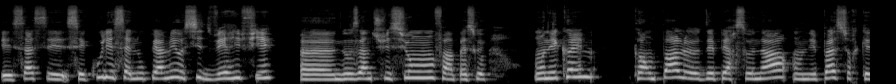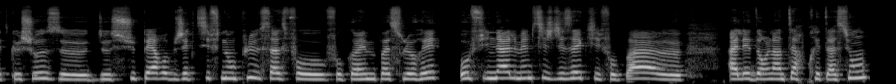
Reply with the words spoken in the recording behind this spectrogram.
Et ça, c'est cool et ça nous permet aussi de vérifier nos intuitions. Enfin, parce que on est quand même quand on parle des personas, on n'est pas sur quelque chose de super objectif non plus. Ça, faut, faut quand même pas se leurrer. Au final, même si je disais qu'il faut pas euh, aller dans l'interprétation,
